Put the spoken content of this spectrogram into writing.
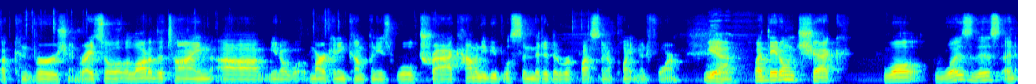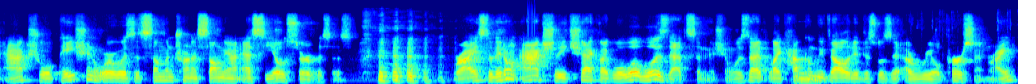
a conversion, right? So a lot of the time, um, you know, marketing companies will track how many people submitted the request an appointment form. Yeah, but they don't check. Well, was this an actual patient or was it someone trying to sell me on SEO services? right. So they don't actually check, like, well, what was that submission? Was that like, how mm. can we validate this was a real person? Right.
